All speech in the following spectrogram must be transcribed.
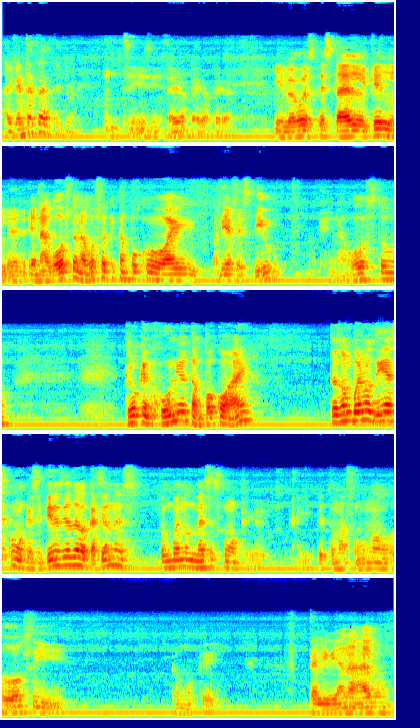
Hay gente fértil, güey. sí, sí. Pega, pega, pega. Y luego es- está el que en agosto, en agosto aquí tampoco hay día festivo. En agosto. Creo que en junio tampoco hay. Entonces son buenos días, como que si tienes días de vacaciones, son buenos meses como que te tomas uno o dos y como que te aliviana algo. Es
